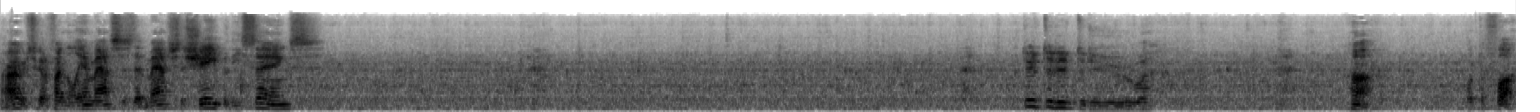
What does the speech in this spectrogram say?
Alright, we just gotta find the land masses that match the shape of these things. Do do do do do. Huh. What the fuck?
